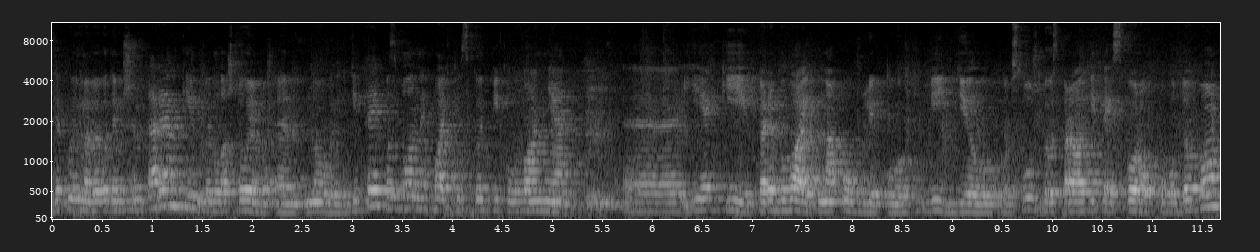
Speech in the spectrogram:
з якої ми виводимо Шинкаренків, ми влаштовуємо е, нових дітей позбавлених батьківського піклування, е, які перебувають на обліку відділу служби у справах дітей Скороходово. Е,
